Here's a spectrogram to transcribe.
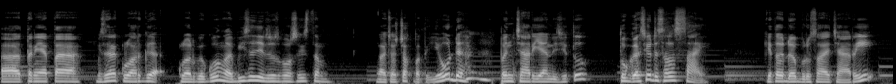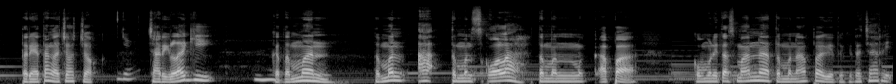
eh, ternyata misalnya keluarga keluarga gue nggak bisa jadi support system nggak cocok berarti ya udah pencarian di situ tugasnya udah selesai kita udah berusaha cari ternyata nggak cocok Ya. cari lagi ke teman teman A teman sekolah teman apa komunitas mana teman apa gitu kita cari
